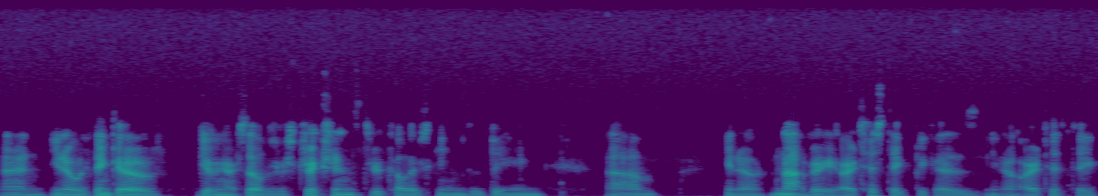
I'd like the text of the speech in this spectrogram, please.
And, you know, we think of giving ourselves restrictions through color schemes as being um, you know, not very artistic because, you know, artistic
